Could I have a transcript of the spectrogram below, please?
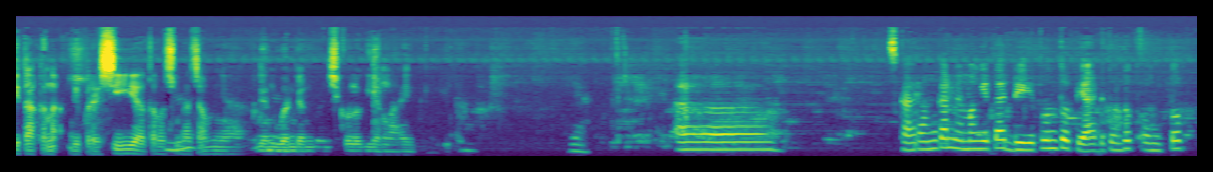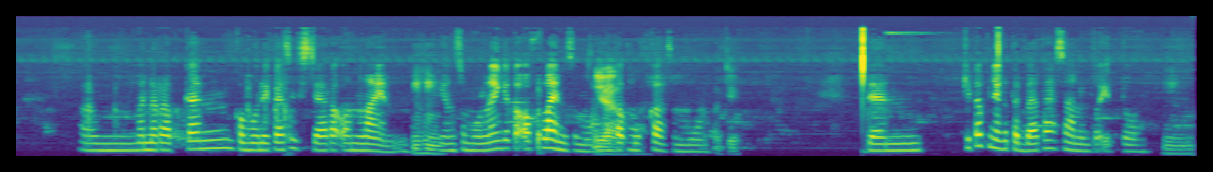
kita kena depresi atau Hmm. semacamnya gangguan-gangguan psikologi yang lain gitu. Eh, sekarang kan memang kita dituntut ya dituntut untuk em, menerapkan komunikasi secara online Mhm. yang semula kita offline semua Iya. tatap muka semua Oke. dan kita punya keterbatasan untuk itu Hmm.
